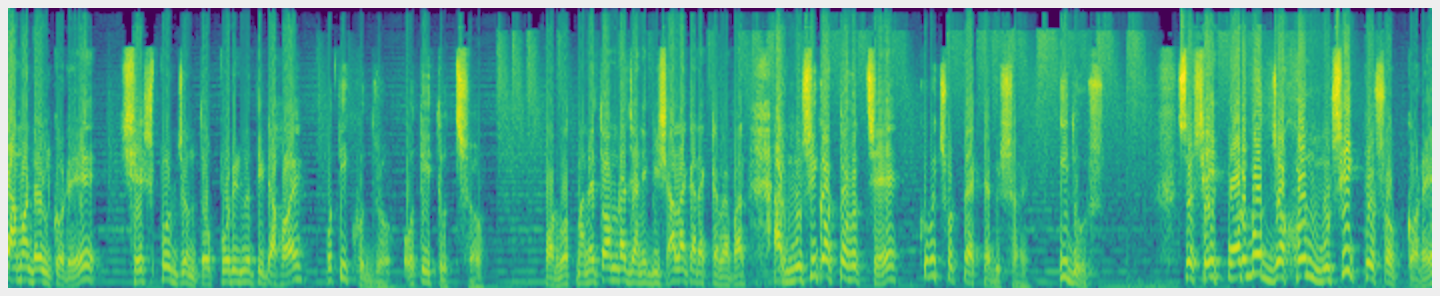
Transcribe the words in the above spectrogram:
ডামাডোল করে, শেষ পর্যন্ত পরিণতিটা হয় অতি ক্ষুদ্র, অতি তুচ্ছ। পর্বত মানে তো আমরা জানি, বিশাল আকার একটা ব্যাপার। আর মুশিক অর্থ হচ্ছে, খুবই ছোট্ট একটা বিষয়, ইঁদুর। সো সেই পর্বত যখন মুশিক প্রসব করে,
